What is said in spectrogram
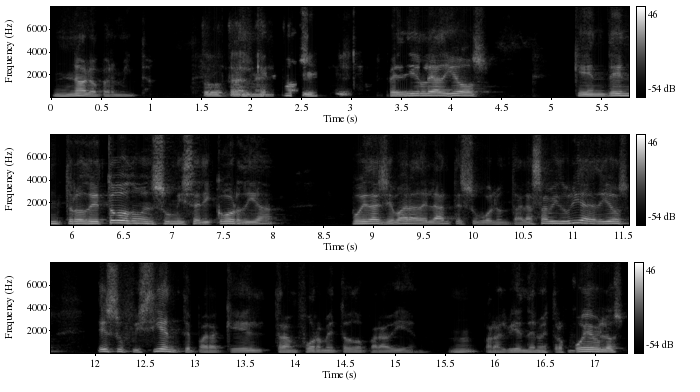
no lo permita. Totalmente. Y pedirle a Dios que dentro de todo, en su misericordia, pueda llevar adelante su voluntad. La sabiduría de Dios es suficiente para que Él transforme todo para bien para el bien de nuestros pueblos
